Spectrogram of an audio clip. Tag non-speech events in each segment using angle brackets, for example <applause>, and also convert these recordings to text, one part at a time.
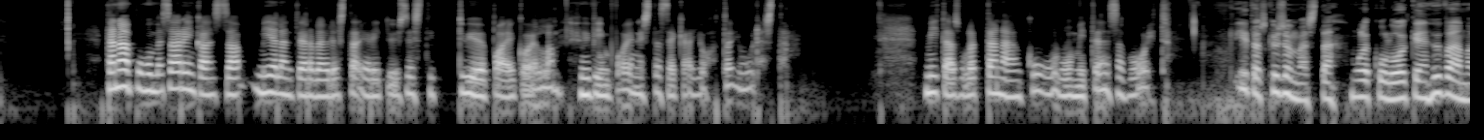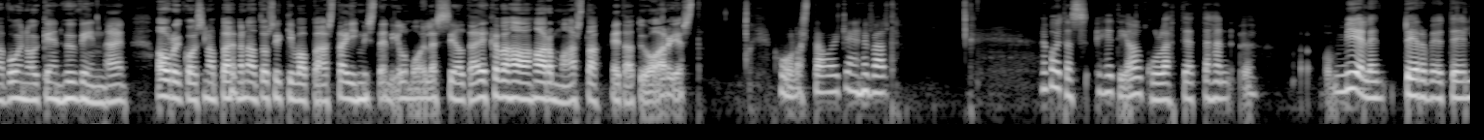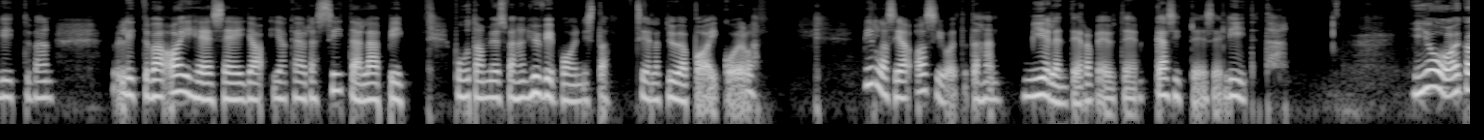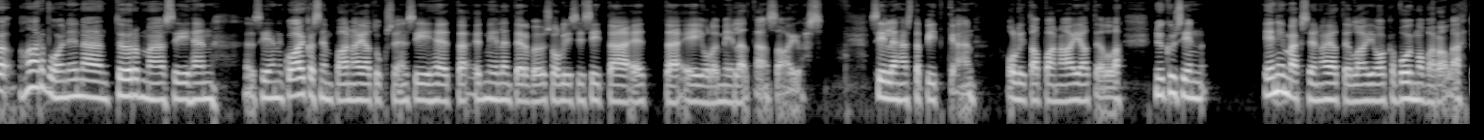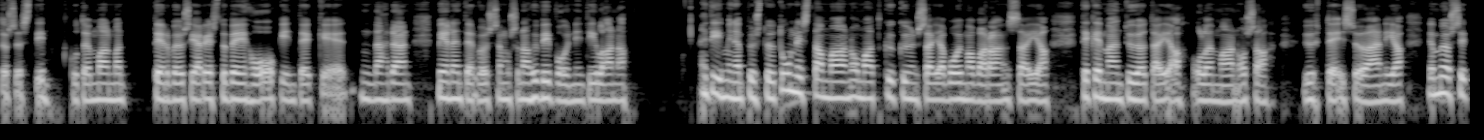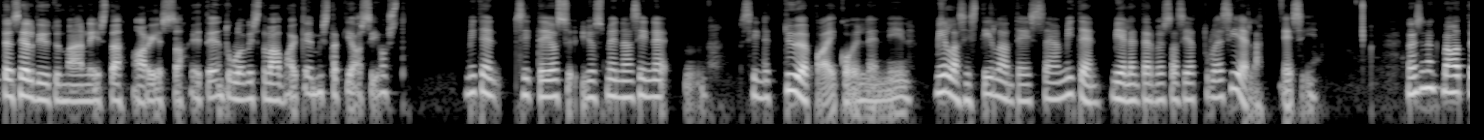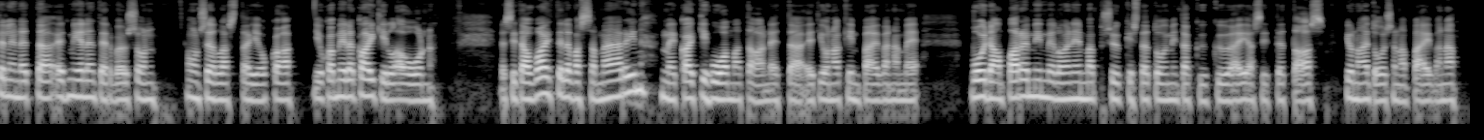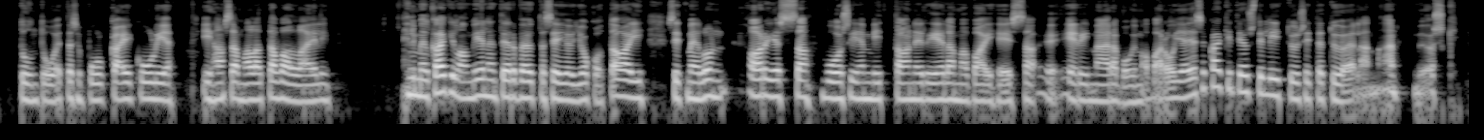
Tänään puhumme Sarin kanssa mielenterveydestä erityisesti työpaikoilla, hyvinvoinnista sekä johtajuudesta. Mitä sulle tänään kuuluu, miten sä voit? Kiitos kysymästä. Mulle kuuluu oikein hyvää, mä voin oikein hyvin näin. Aurinkoisena päivänä on tosi kiva päästä ihmisten ilmoille sieltä, ehkä vähän harmaasta etätyöarjesta. Kuulostaa oikein hyvältä. Me voitaisiin heti alkuun lähteä tähän mielenterveyteen liittyvään, liittyvään aiheeseen ja, ja käydä sitä läpi. Puhutaan myös vähän hyvinvoinnista siellä työpaikoilla. Millaisia asioita tähän mielenterveyteen käsitteeseen liitetään? Joo, aika harvoin enää törmää siihen, siihen niin kuin aikaisempaan ajatukseen siihen, että, että mielenterveys olisi sitä, että ei ole mieleltään sairas. Sillehän sitä pitkään oli tapana ajatella. Nykyisin enimmäkseen ajatellaan jo aika voimavaralähtöisesti, kuten maailman terveysjärjestö WHOkin tekee. Nähdään mielenterveys semmoisena hyvinvoinnin tilana, että ihminen pystyy tunnistamaan omat kykynsä ja voimavaransa ja tekemään työtä ja olemaan osa yhteisöään ja, ja myös sitten selviytymään niistä arjessa eteen tulevista vähän vaikeimmistakin asioista. Miten sitten, jos, jos mennään sinne, sinne työpaikoille, niin millaisissa tilanteissa ja miten mielenterveysasiat tulee siellä esiin? No ensinnäkin mä ajattelin, että, että mielenterveys on, on sellaista, joka, joka meillä kaikilla on. Ja sitä on vaihtelevassa määrin. Me kaikki huomataan, että, että jonakin päivänä me voidaan paremmin, meillä on enemmän psyykkistä toimintakykyä ja sitten taas jonain toisena päivänä tuntuu, että se pulkka ei kulje ihan samalla tavalla. Eli Eli meillä kaikilla on mielenterveyttä, se ei ole joko tai. Sitten meillä on arjessa vuosien mittaan eri elämänvaiheissa e, eri määrä voimavaroja ja se kaikki tietysti liittyy sitten työelämään myöskin.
